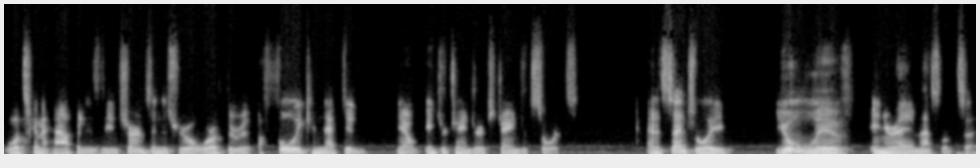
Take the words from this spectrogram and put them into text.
what's going to happen is the insurance industry will work through a fully connected, you know, interchange or exchange of sorts. And essentially you'll live in your AMS, let's say.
